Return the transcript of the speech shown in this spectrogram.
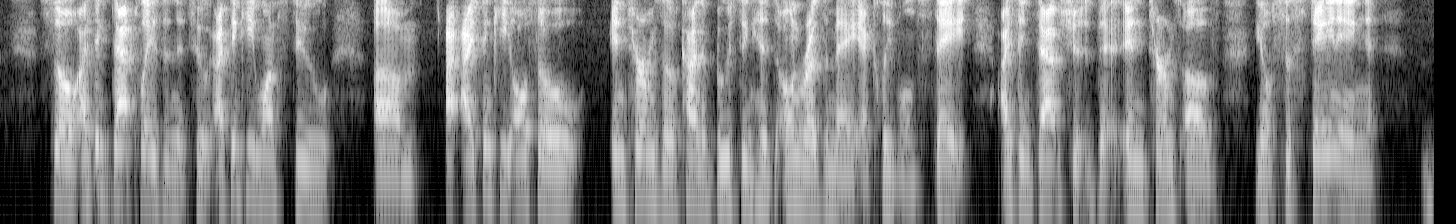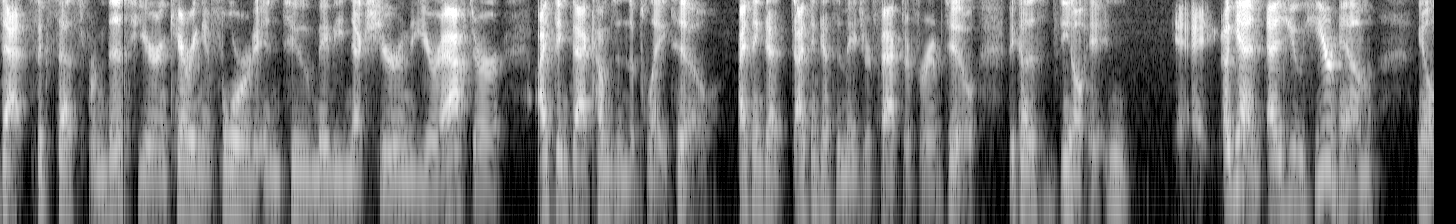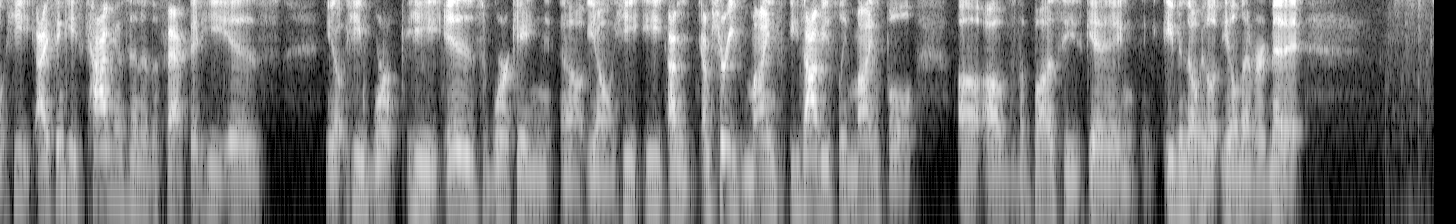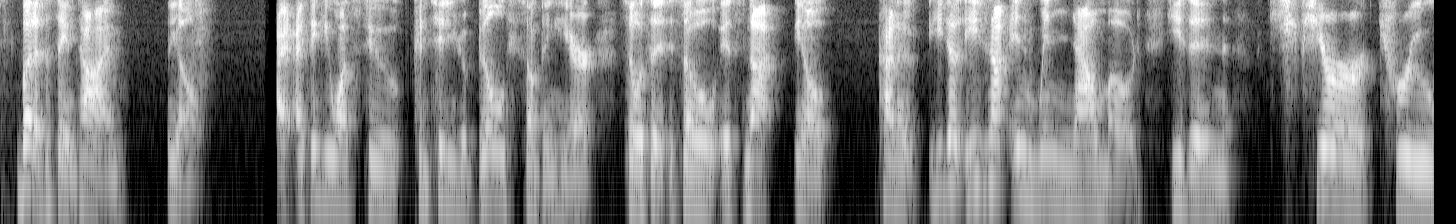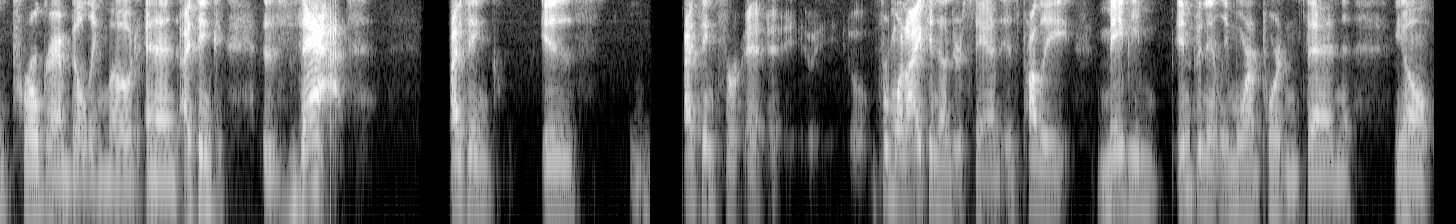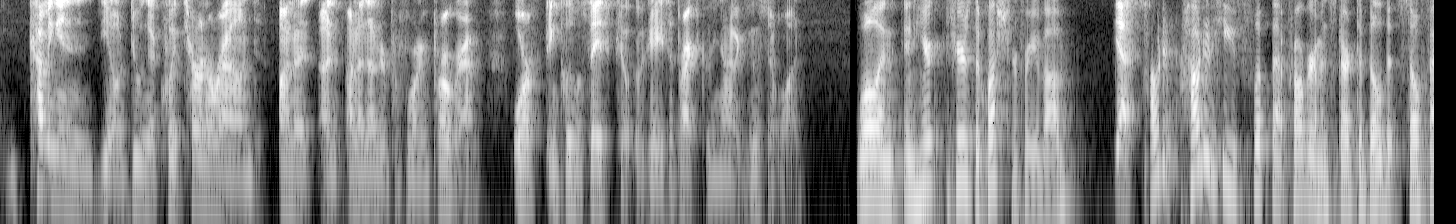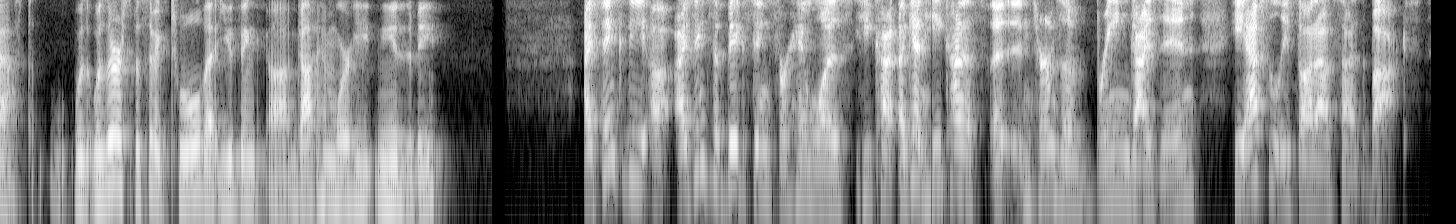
So I think that plays into it. I think he wants to. Um, I, I think he also, in terms of kind of boosting his own resume at Cleveland State, I think that should, in terms of you know sustaining that success from this year and carrying it forward into maybe next year and the year after, I think that comes into play too. I think that I think that's a major factor for him too, because you know, it, again, as you hear him, you know, he I think he's cognizant of the fact that he is, you know, he work he is working. Uh, you know, he, he I'm I'm sure he's mind he's obviously mindful uh, of the buzz he's getting, even though he'll he'll never admit it. But at the same time, you know, I, I think he wants to continue to build something here. So it's a so it's not you know kind of he does he's not in win now mode. He's in pure true program building mode, and I think that I think is I think for uh, from what I can understand is probably maybe infinitely more important than you know coming in you know doing a quick turnaround on a on, on an underperforming program or in Cleveland State's case a practically non-existent one. Well, and and here here's the question for you, Bob. Yes. How did how did he flip that program and start to build it so fast? Was was there a specific tool that you think uh, got him where he needed to be? I think the uh, I think the big thing for him was he kind again he kind of uh, in terms of bringing guys in he absolutely thought outside the box.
